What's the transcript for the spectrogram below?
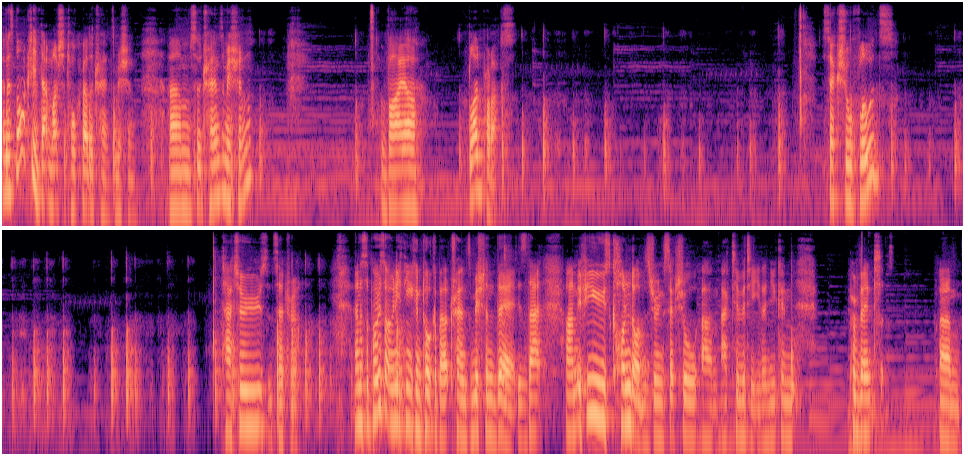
And there's not actually that much to talk about the transmission. Um, so transmission via blood products. Sexual fluids, tattoos, etc. And I suppose the only thing you can talk about transmission there is that um, if you use condoms during sexual um, activity, then you can prevent um,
